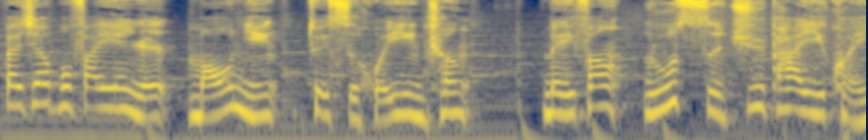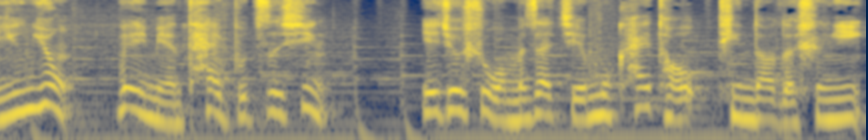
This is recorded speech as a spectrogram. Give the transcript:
外交部发言人毛宁对此回应称，美方如此惧怕一款应用，未免太不自信。也就是我们在节目开头听到的声音。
